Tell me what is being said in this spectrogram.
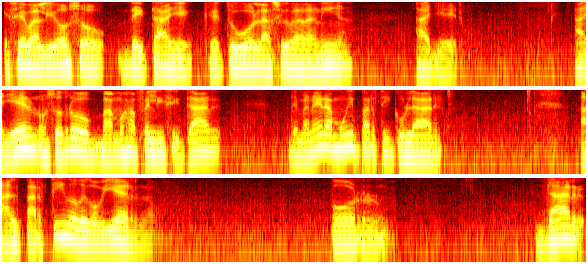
ese valioso detalle que tuvo la ciudadanía ayer. Ayer nosotros vamos a felicitar de manera muy particular al partido de gobierno por dar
